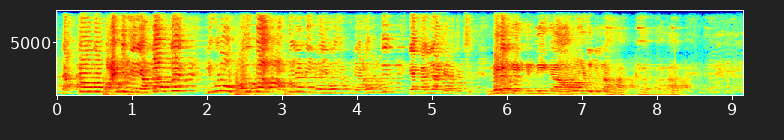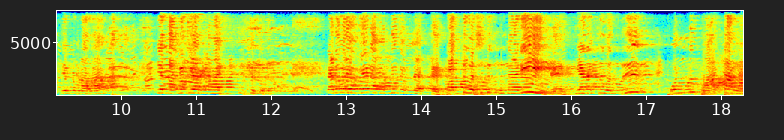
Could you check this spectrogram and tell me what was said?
இந்த அக்காவுக்கு பாண்டிச்சேரி அக்காவுக்கு இவ்வளவு பொறுப்பா அப்படின்னு நீங்க யோசிக்கக்கூடிய அளவுக்கு என் கல்யாணம் நடந்துச்சு. நீங்க அவங்களுக்கு எல்லாம் அக்காவா? இருக்கக்கூடாதா என் தங்கச்சியா இருக்கிற நடுவரவே நான் ஒண்ணு சொல்ல பத்து வருஷத்துக்கு முன்னாடி எனக்கு வந்து பொண்ணு பார்த்தாங்க.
